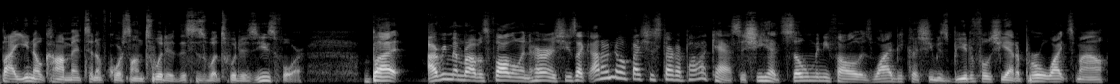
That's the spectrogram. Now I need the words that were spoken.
by you know commenting, of course, on Twitter. This is what Twitter is used for. But I remember I was following her and she's like, I don't know if I should start a podcast. And she had so many followers. Why? Because she was beautiful. She had a pearl white smile.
